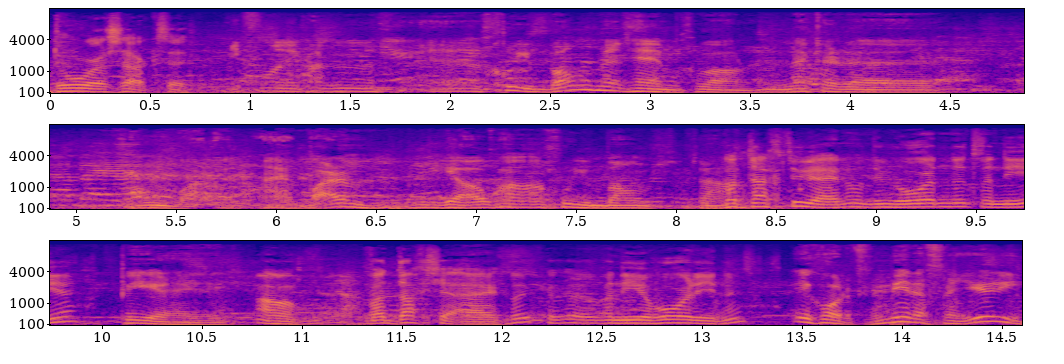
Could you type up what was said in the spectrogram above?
doorzakte. Ik vond, ik had een eh, goede band met hem gewoon. Een lekker... gewoon wa- eh, warm. Ja, ook wel een goede band trouwens. Wat dacht u eigenlijk? Want u hoorde het wanneer? Peer heet ik. Oh, wat dacht je eigenlijk? Eh, Wanneer hoorde je het? Ik hoorde vanmiddag van jullie.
